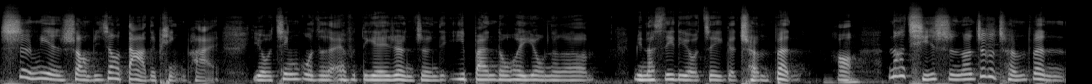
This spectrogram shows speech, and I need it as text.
市面上比较大的品牌有经过这个 FDA 认证的，一般都会用那个 minacidio 这个成分。好，那其实呢，这个成分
